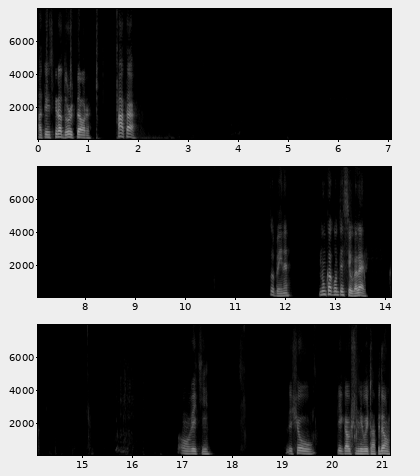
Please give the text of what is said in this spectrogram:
Ah, tem respirador, que da hora. Ah, tá. Tudo bem, né? Nunca aconteceu, galera. Vamos ver aqui. Deixa eu pegar o Chile 8 rapidão.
